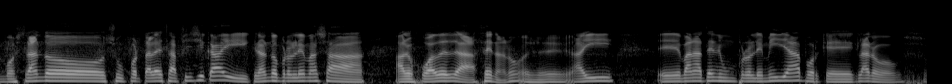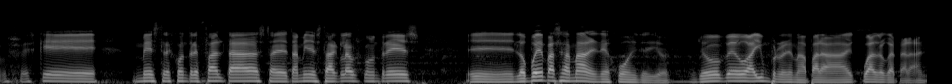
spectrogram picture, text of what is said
mostrando su fortaleza física y creando problemas a, a los jugadores de la cena, ¿no? Ahí van a tener un problemilla porque, claro, es que Mestres con tres faltas, ta- también está Klaus con tres. eh, lo pueden pasar mal en el juego interior. Yo veo ahí un problema para el cuadro catalán.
